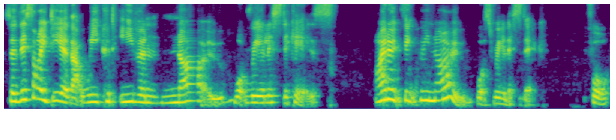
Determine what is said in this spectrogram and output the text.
so, this idea that we could even know what realistic is, I don't think we know what's realistic for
